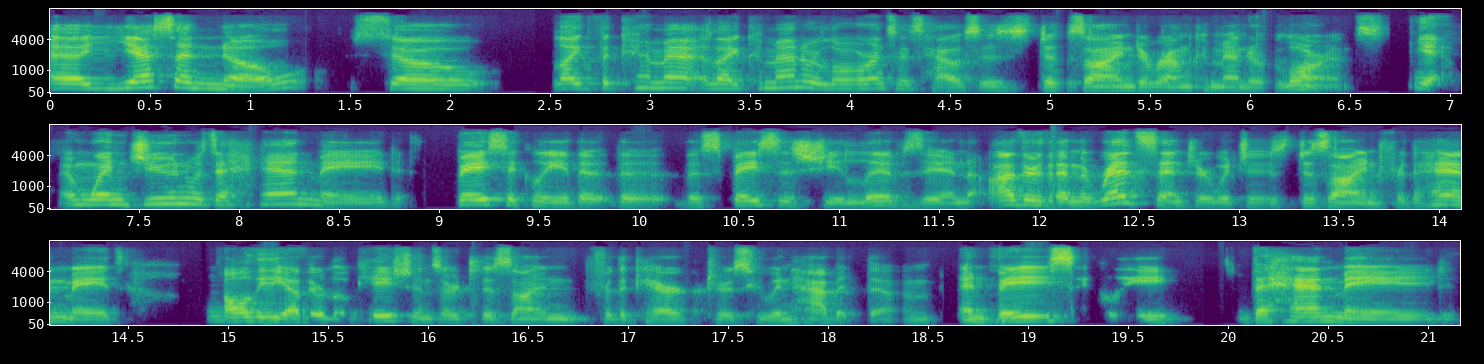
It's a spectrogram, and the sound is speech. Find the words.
uh, yes and no. So like the command like Commander Lawrence's house is designed around Commander Lawrence. Yeah. And when June was a handmaid, basically the the the spaces she lives in, other than the Red Center, which is designed for the handmaids, all the other locations are designed for the characters who inhabit them. And Mhm. basically the handmaid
